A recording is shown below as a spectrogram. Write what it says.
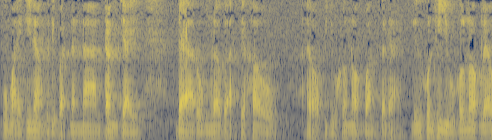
ผู้ใหม่ที่นั่งปฏิบัตินานๆตั้งใจได้อารมณ์แล้วก็อาจจะเข้าให้ออกไปอยู่ข้างนอกบ้างก็ได้ หรือคนที่อยู่ข้างนอกแล้ว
